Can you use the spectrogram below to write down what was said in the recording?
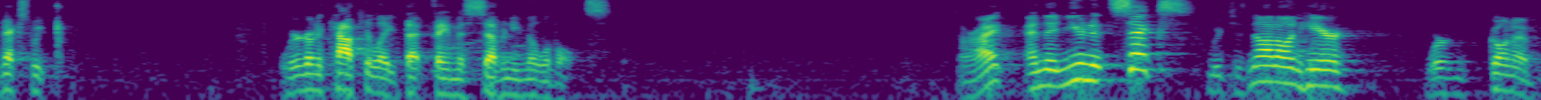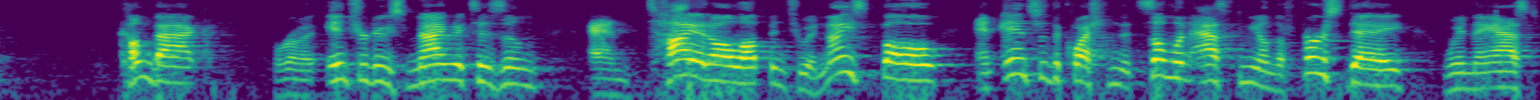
next week. we're going to calculate that famous 70 millivolts. All right? And then unit 6, which is not on here, we're going to come back, we're going to introduce magnetism and tie it all up into a nice bow and answer the question that someone asked me on the first day when they asked,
